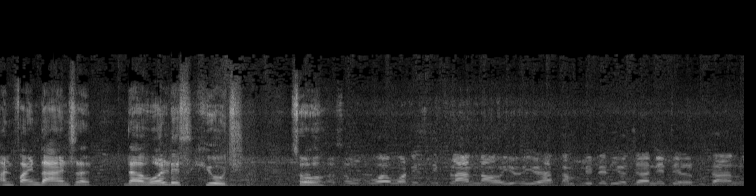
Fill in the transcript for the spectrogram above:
and find the answer. The world is huge. So, Uh, so what is the plan now? You you have completed your journey till Bhutan.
